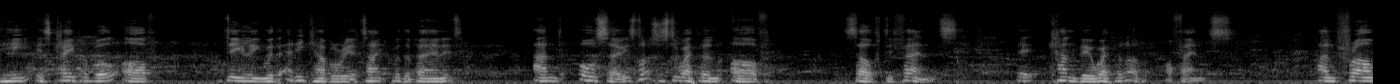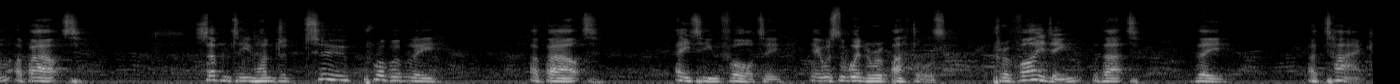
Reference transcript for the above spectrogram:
he is capable of dealing with any cavalry attack with a bayonet. And also, it's not just a weapon of self defense, it can be a weapon of offense. And from about 1700 to probably about 1840, it was the winner of battles, providing that the attack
